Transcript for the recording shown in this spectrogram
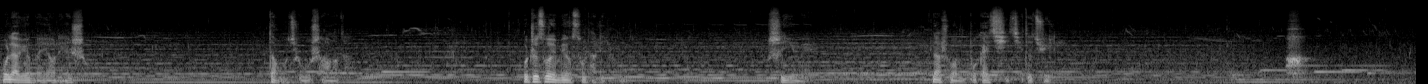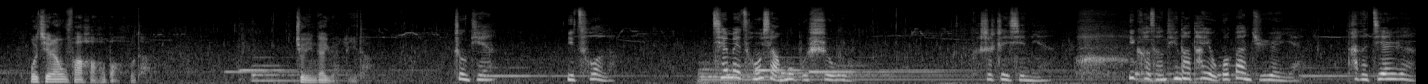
我俩原本要联手，但我却误杀了他。我之所以没有送他礼物，是因为那是我们不该企及的距离。我既然无法好好保护他，就应该远离他。仲天，你错了。千妹从小目不识物，可是这些年，你可曾听到她有过半句怨言？她的坚韧，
